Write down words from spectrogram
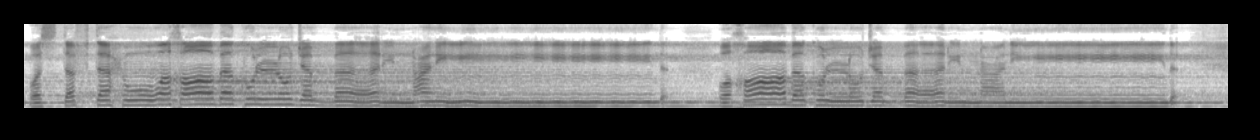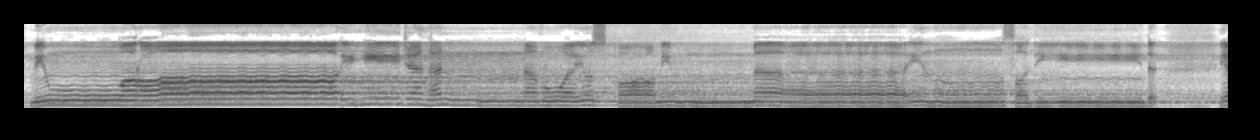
واستفتحوا وخاب كل جبار عنيد. وخاب كل جبار عنيد. من ورائه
